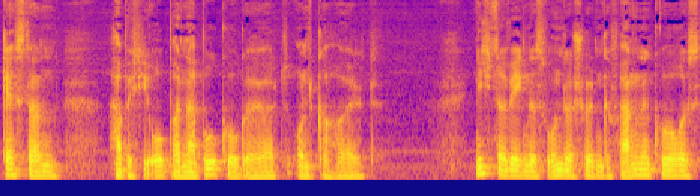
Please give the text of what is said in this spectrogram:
Gestern habe ich die Oper Nabucco gehört und geheult. Nicht nur wegen des wunderschönen Gefangenenchores,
